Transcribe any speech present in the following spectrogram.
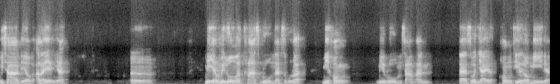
วิชาเดียวอะไรอย่างเงี้ยเออนี่ยังไม่รวมว่าคลาสรูมนะ สมมุติว่ามีห้องมีรูมสามอัน แต่ส่วนใหญ่ห้องที่เรามีเนี่ย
